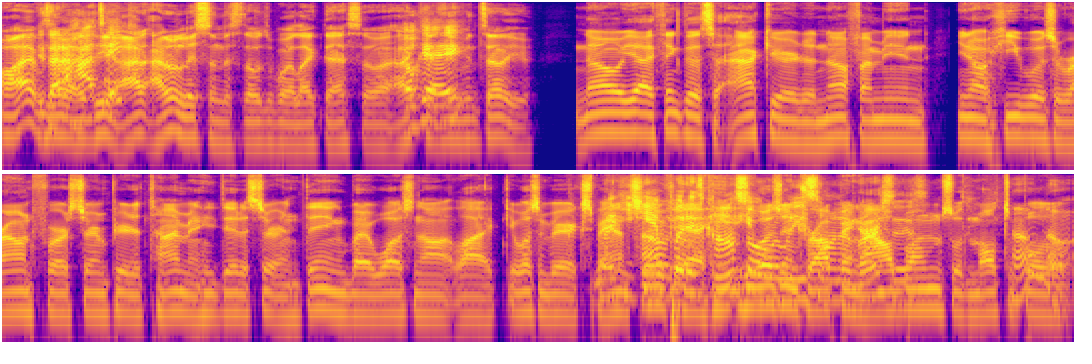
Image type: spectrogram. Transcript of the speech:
Oh, I have Is no that a hot idea. take? I, I don't listen to Soulja Boy like that, so I, I Okay. can't even tell you. No, yeah, I think that's accurate enough. I mean, you know, he was around for a certain period of time and he did a certain thing, but it was not like it wasn't very expansive. put his yeah, he, he wasn't release on the dropping albums with multiple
